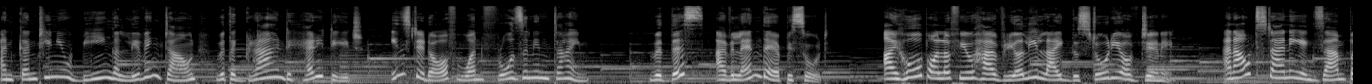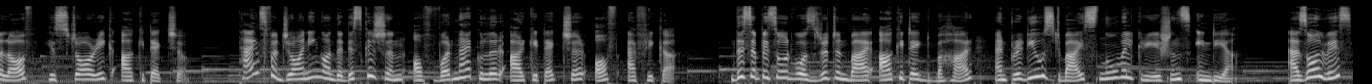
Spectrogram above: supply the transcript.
and continue being a living town with a grand heritage instead of one frozen in time. With this, I will end the episode. I hope all of you have really liked the story of Jenne, an outstanding example of historic architecture. Thanks for joining on the discussion of vernacular architecture of Africa. This episode was written by architect Bahar and produced by Snovel Creations India. As always,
